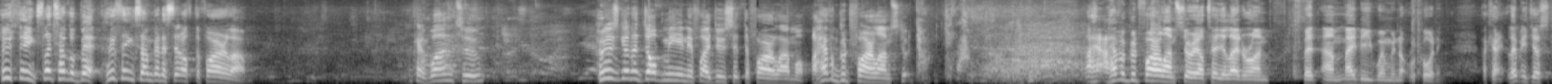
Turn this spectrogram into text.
Who thinks, let's have a bet, who thinks I'm going to set off the fire alarm? Okay, one, two. Who's going to dob me in if I do set the fire alarm off? I have a good fire alarm story. I have a good fire alarm story I'll tell you later on, but um, maybe when we're not recording. Okay, let me just.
